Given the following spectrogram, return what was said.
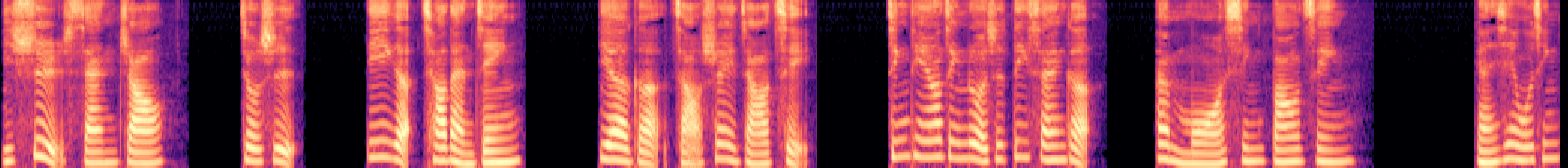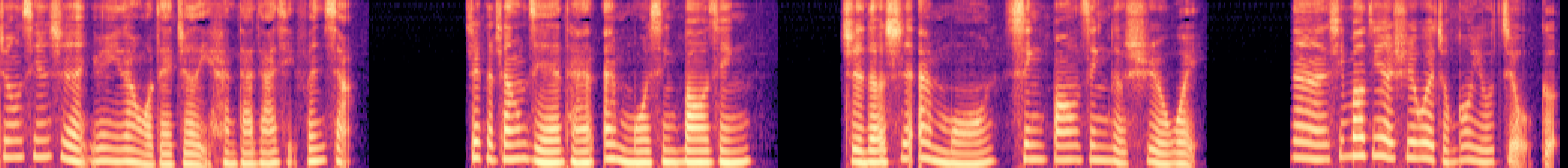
一式三招，就是第一个敲胆经，第二个早睡早起。今天要进入的是第三个按摩心包经。感谢吴清忠先生愿意让我在这里和大家一起分享。这个章节谈按摩心包经，指的是按摩心包经的穴位。那心包经的穴位总共有九个，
